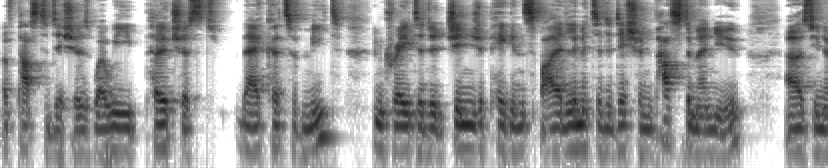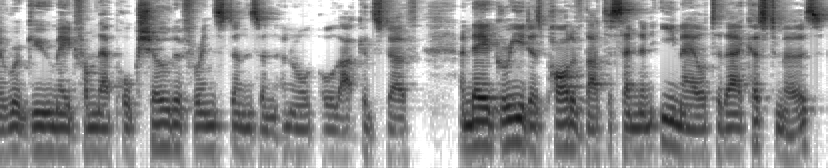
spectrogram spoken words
of pasta dishes where we purchased their cuts of meat and created a ginger pig inspired limited edition pasta menu as you know ragu made from their pork shoulder for instance and, and all, all that good stuff. And they agreed as part of that to send an email to their customers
